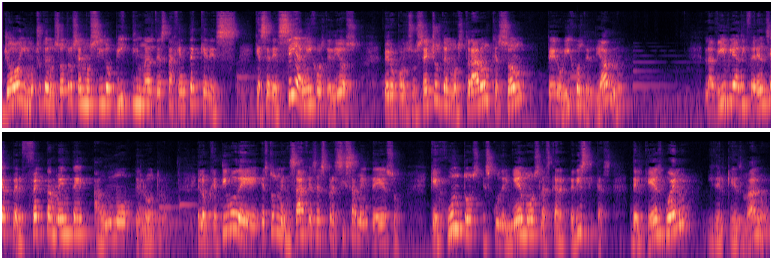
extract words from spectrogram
Yo y muchos de nosotros hemos sido víctimas de esta gente que, que se decían hijos de Dios, pero con sus hechos demostraron que son pero hijos del diablo. La Biblia diferencia perfectamente a uno del otro. El objetivo de estos mensajes es precisamente eso, que juntos escudriñemos las características del que es bueno y del que es malo,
